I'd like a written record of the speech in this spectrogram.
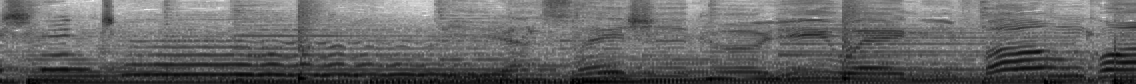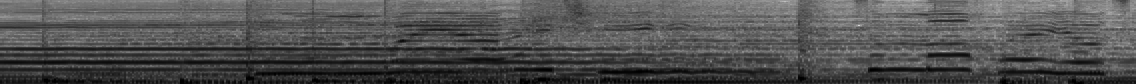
生长，依然随时可以为你疯狂。因为爱情怎么会有沧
